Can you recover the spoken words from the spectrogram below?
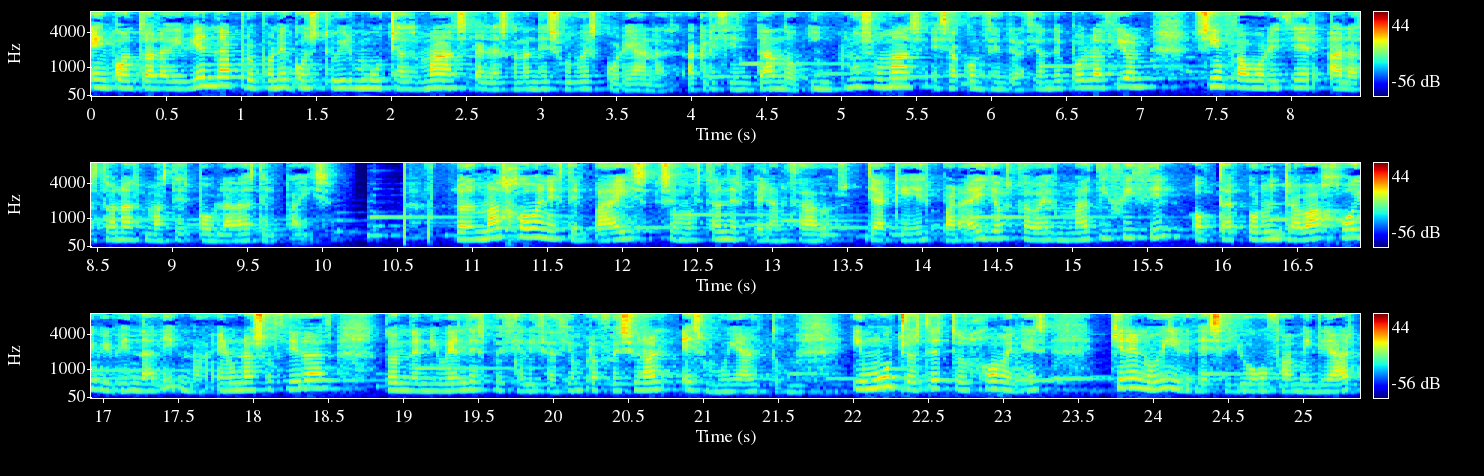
En cuanto a la vivienda, propone construir muchas más en las grandes urbes coreanas, acrecentando incluso más esa concentración de población sin favorecer a las zonas más despobladas del país. Los más jóvenes del país se muestran esperanzados, ya que es para ellos cada vez más difícil optar por un trabajo y vivienda digna en una sociedad donde el nivel de especialización profesional es muy alto. Y muchos de estos jóvenes quieren huir de ese yugo familiar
